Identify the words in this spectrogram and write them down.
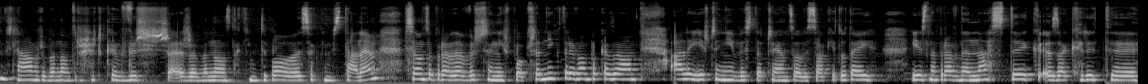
myślałam, że będą troszeczkę wyższe, że będą z takim typowo wysokim stanem. Są co prawda wyższe niż poprzednie, które Wam pokazałam, ale jeszcze nie wystarczająco wysokie. Tutaj jest naprawdę na styk zakryty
